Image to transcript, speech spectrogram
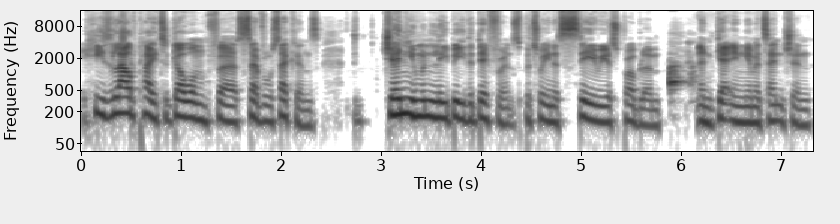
he's allowed play to go on for several seconds. Genuinely be the difference between a serious problem and getting him attention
